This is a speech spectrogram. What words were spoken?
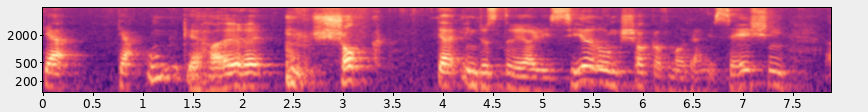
der, der ungeheure Schock der Industrialisierung, Shock of Modernization, äh,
